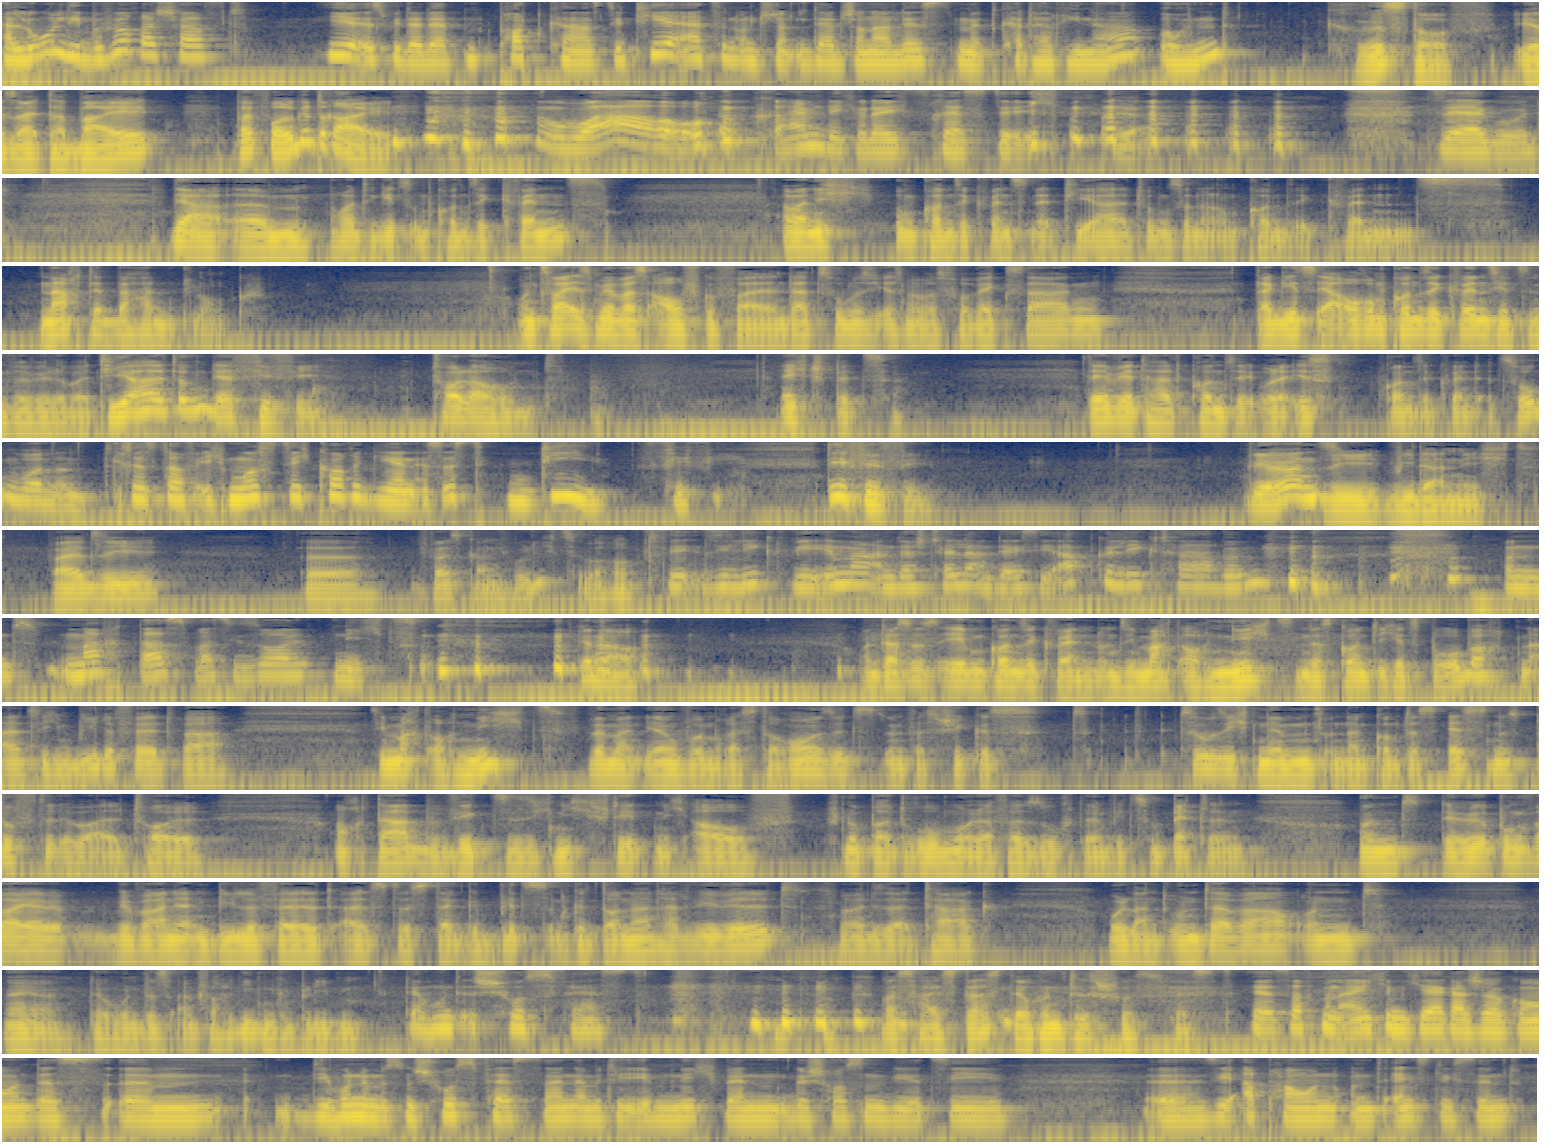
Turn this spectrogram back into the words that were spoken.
Hallo, liebe Hörerschaft. Hier ist wieder der Podcast Die Tierärztin und der Journalist mit Katharina und Christoph. Ihr seid dabei bei Folge 3. wow, reim dich oder ich fress dich. Ja. Sehr gut. Ja, ähm, heute geht es um Konsequenz. Aber nicht um Konsequenz in der Tierhaltung, sondern um Konsequenz nach der Behandlung. Und zwar ist mir was aufgefallen. Dazu muss ich erstmal was vorweg sagen. Da geht es ja auch um Konsequenz. Jetzt sind wir wieder bei Tierhaltung. Der Fifi. Toller Hund. Echt spitze. Der wird halt konse oder ist konsequent erzogen worden. Und Christoph, ich muss dich korrigieren. Es ist die Fifi. Die Fifi. Wir hören sie wieder nicht, weil sie, äh, ich weiß gar nicht, wo liegt sie überhaupt? Sie, sie liegt wie immer an der Stelle, an der ich sie abgelegt habe und macht das, was sie soll, nichts. Genau. Und das ist eben konsequent. Und sie macht auch nichts, und das konnte ich jetzt beobachten, als ich in Bielefeld war. Sie macht auch nichts, wenn man irgendwo im Restaurant sitzt und was Schickes zu sich nimmt und dann kommt das Essen, es duftet überall toll. Auch da bewegt sie sich nicht, steht nicht auf, schnuppert rum oder versucht irgendwie zu betteln. Und der Höhepunkt war ja, wir waren ja in Bielefeld, als das da geblitzt und gedonnert hat wie wild. Das war dieser Tag, wo Land unter war und naja, der Hund ist einfach liegen geblieben. Der Hund ist schussfest. Was heißt das? Der Hund ist schussfest. Ja, das sagt man eigentlich im Jägerjargon, dass ähm, die Hunde müssen schussfest sein, damit die eben nicht, wenn geschossen wird, sie, äh, sie abhauen und ängstlich sind.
